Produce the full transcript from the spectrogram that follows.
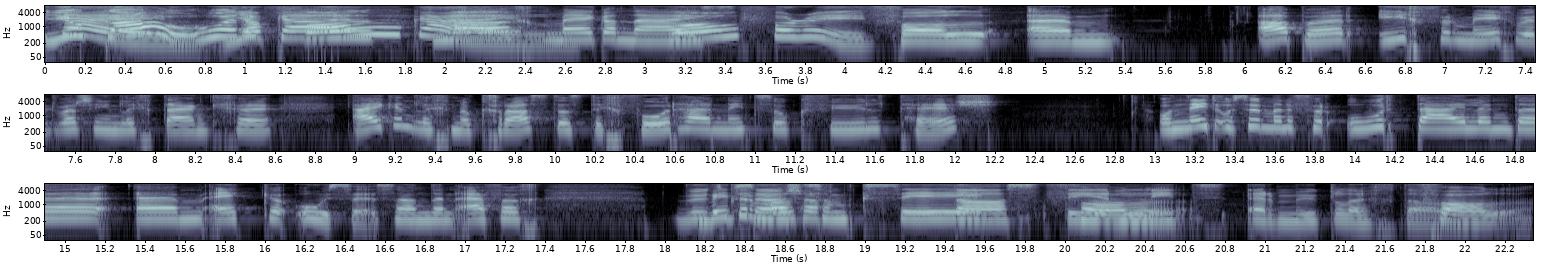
you geil. go, hure Ja, geil. voll geil. Mach, mega nice. Go for it. Voll. Ähm, aber ich für mich würde wahrscheinlich denken, eigentlich noch krass, dass du dich vorher nicht so gefühlt hast. Und nicht aus einer verurteilenden ähm, Ecke raus, sondern einfach Weil wieder mal zum Sehen. das dir nicht ermöglicht. auch. Voll.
